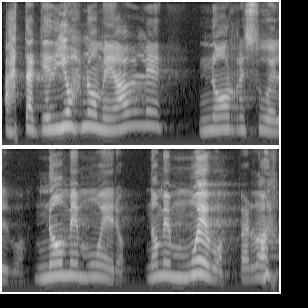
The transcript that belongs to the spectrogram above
Hasta que Dios no me hable, no resuelvo, no me muero, no me muevo, perdón.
